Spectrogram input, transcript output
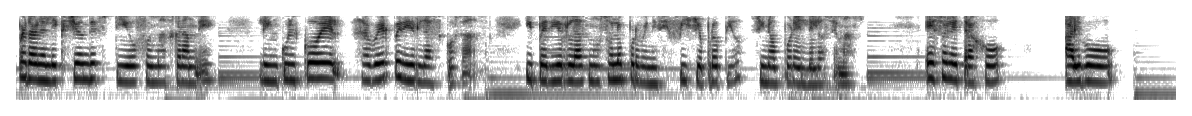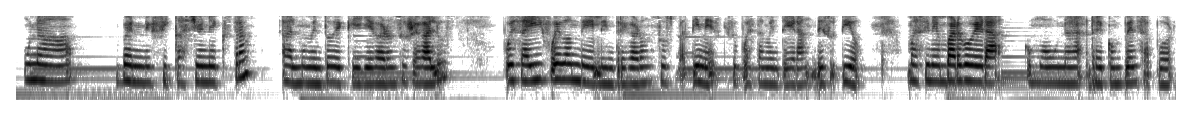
Pero la elección de su tío fue más grande. Le inculcó el saber pedir las cosas, y pedirlas no solo por beneficio propio, sino por el de los demás. Eso le trajo algo, una beneficación extra al momento de que llegaron sus regalos, pues ahí fue donde le entregaron sus patines que supuestamente eran de su tío, mas sin embargo era como una recompensa por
